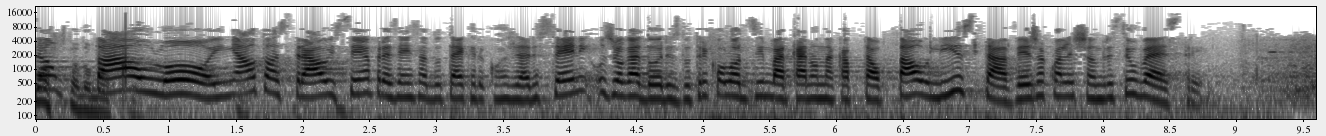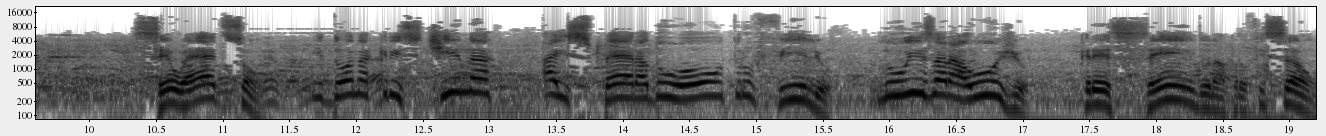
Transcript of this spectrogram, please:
São Paulo, em alto astral e sem a presença do técnico Rogério Ceni, os jogadores do tricolor desembarcaram na capital paulista. Veja com Alexandre Silvestre. Seu Edson e Dona Cristina à espera do outro filho, Luiz Araújo, crescendo na profissão.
